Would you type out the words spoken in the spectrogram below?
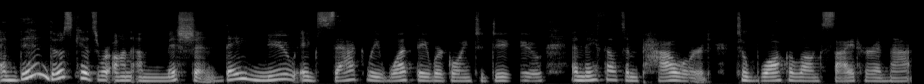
And then those kids were on a mission. They knew exactly what they were going to do, and they felt empowered to walk alongside her in that.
